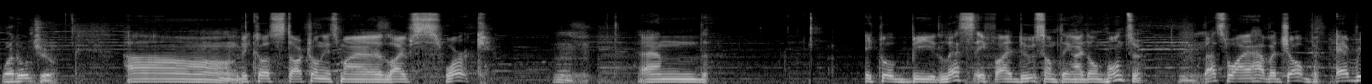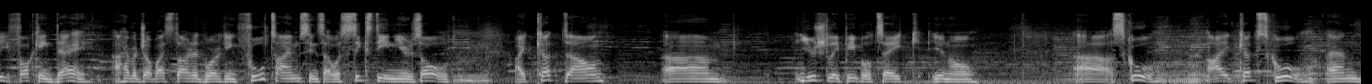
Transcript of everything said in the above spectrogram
Why don't you? Uh, because Darkthrone is my life's work. And it will be less if I do something I don't want to. That's why I have a job every fucking day. I have a job. I started working full time since I was 16 years old. I cut down. Um, usually people take, you know, uh, school. I cut school and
